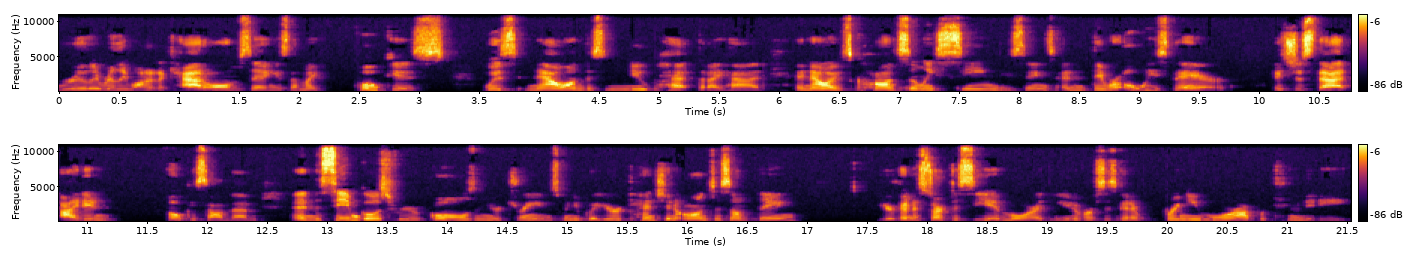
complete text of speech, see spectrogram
really, really wanted a cat. All I'm saying is that my focus was now on this new pet that I had. And now I was constantly seeing these things and they were always there. It's just that I didn't focus on them. And the same goes for your goals and your dreams. When you put your attention onto something, you're going to start to see it more. The universe is going to bring you more opportunity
